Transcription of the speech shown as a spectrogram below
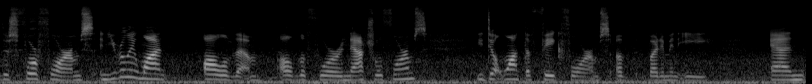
there's four forms and you really want all of them, all of the four natural forms. You don't want the fake forms of vitamin E. And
